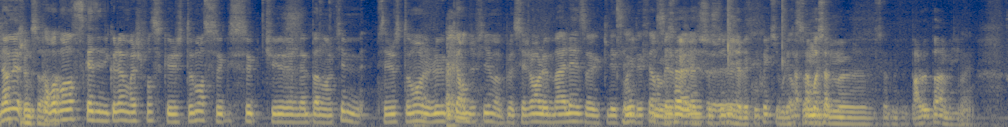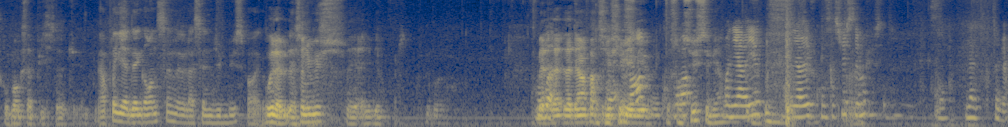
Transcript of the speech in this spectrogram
Non mais Je ne saurais pour rebondir sur ce qu'a dit Nicolas, moi je pense que justement ce, ce que tu n'aimes pas dans le film, c'est justement le cœur du film un peu. C'est genre le malaise euh, qu'il essaie Oui, de faire, non, c'est mais le ça, malaise. je, je te dis, euh, j'avais compris qu'il voulait faire ça. Moi, ça me, ça me parle pas, mais Ouais. je comprends que ça puisse. euh, tu- mais Après il y a des grandes scènes, la scène du bus par exemple. Oui, la, la scène du bus, elle, elle est bien. Mais Bon, bah. la, la dernière partie du film est. Consensus, c'est bien. On y arrive, on y arrive, consensus, c'est bon Bon, là, très bien.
